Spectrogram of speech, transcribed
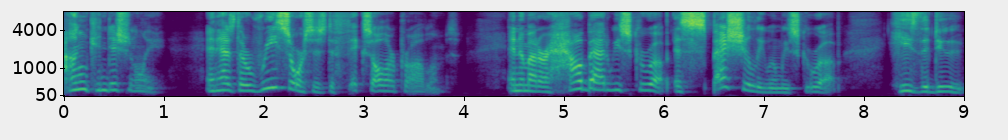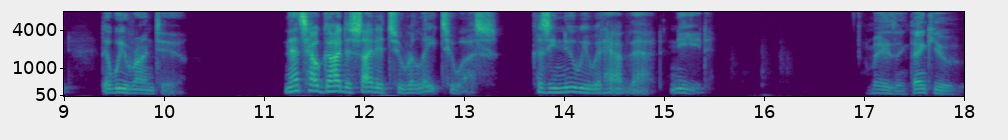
unconditionally and has the resources to fix all our problems. And no matter how bad we screw up, especially when we screw up, he's the dude that we run to. And that's how God decided to relate to us because he knew we would have that need. Amazing. Thank you.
